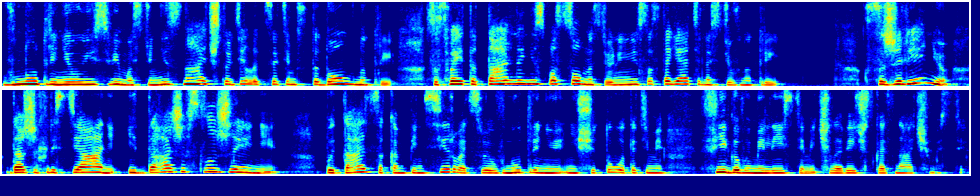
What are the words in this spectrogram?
внутренней уязвимостью, не знает, что делать с этим стыдом внутри, со своей тотальной неспособностью или несостоятельностью внутри. К сожалению, даже христиане и даже в служении пытаются компенсировать свою внутреннюю нищету вот этими фиговыми листьями человеческой значимости.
